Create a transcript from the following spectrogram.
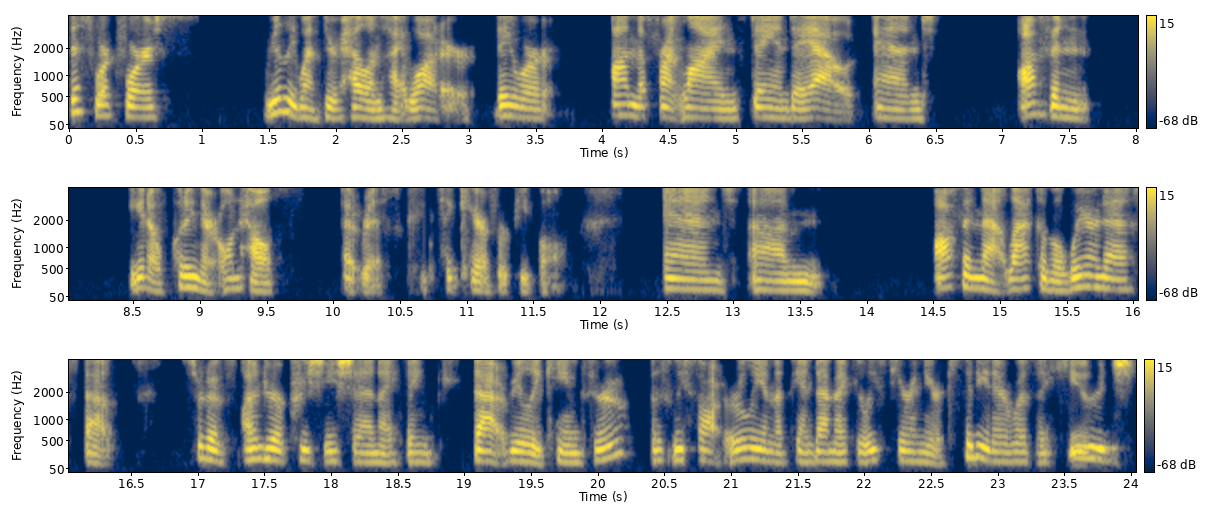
this workforce really went through hell and high water. They were on the front lines day in, day out, and often, you know, putting their own health at risk to care for people. And um, often that lack of awareness, that sort of underappreciation, I think that really came through. As we saw early in the pandemic, at least here in New York City, there was a huge,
